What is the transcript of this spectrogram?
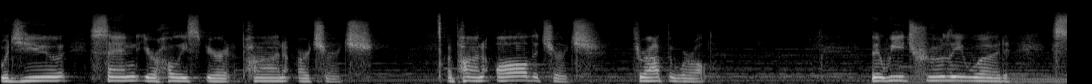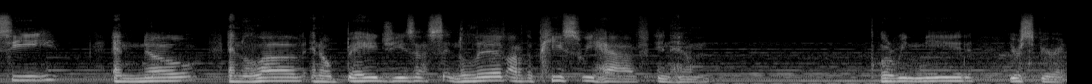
Would you send your Holy Spirit upon our church, upon all the church throughout the world, that we truly would see and know and love and obey Jesus and live out of the peace we have in Him. Lord, we need your Spirit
